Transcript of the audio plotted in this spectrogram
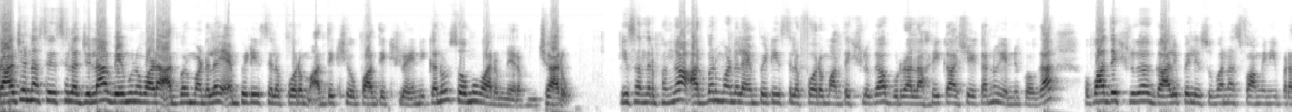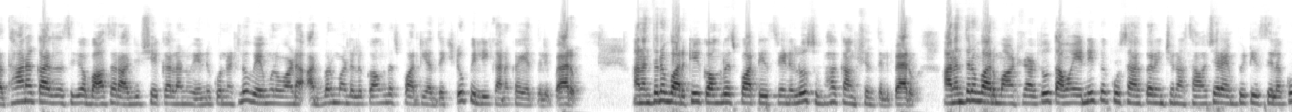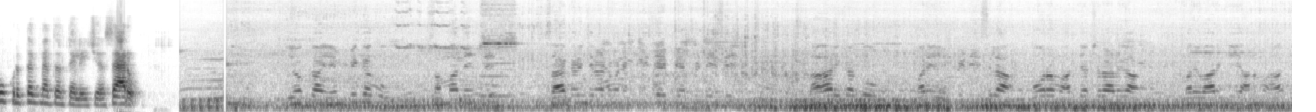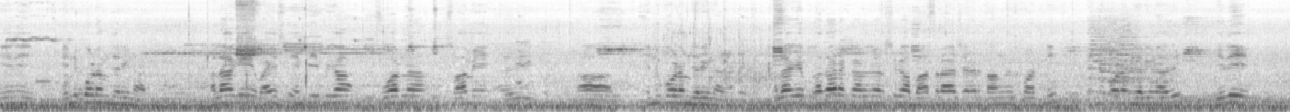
రాజన్న సిరిసిల్ల జిల్లా వేములవాడ అర్బన్ మండలం ఎంపీటీసీల ఫోరం అధ్యక్ష ఉపాధ్యక్షుల ఎన్నికను సోమవారం నిర్వహించారు. ఈ సందర్భంగా అర్బన్ మండల ఎంపీటీసీల ఫోరం అధ్యక్షులుగా బుర్రా హరికాశేఖర్ను ఎన్నుకోగా ఉపాధ్యక్షులుగా గాలిపల్లి సువర్ణస్వామిని ప్రధాన కార్యదర్శిగా బాస రాజశేఖర్లను ఎన్నుకున్నట్లు వేములవాడ అర్బన్ మండల కాంగ్రెస్ పార్టీ అధ్యక్షుడు పిల్లి కనకయ్య తెలిపారు. అనంతరం వారికి కాంగ్రెస్ పార్టీ శ్రేణులు శుభాకాంక్షలు తెలిపారు. అనంతరం వారు మాట్లాడుతూ తమ ఎన్నికకు సహకరించిన సహచర ఎంపీటీసీలకు కృతజ్ఞతలు తెలియజేశారు. ఈ యొక్క ఎంపికకు సంబంధించి సహకరించినటువంటి బీజేపీ ఎంపీటీసీ లహారికకు మరి ఎంపీటీసీల ఫోరం అధ్యక్షురాలుగా మరి వారికి అను ఏది ఎన్నుకోవడం జరిగినది అలాగే వైఎస్ ఎంపీపీగా సువర్ణ స్వామి అది, ఎన్నుకోవడం జరిగినది. అలాగే ప్రధాన కార్యదర్శిగా బాసరాజశేఖర్ కాంగ్రెస్ పార్టీని ఎన్నుకోవడం జరిగినది. ఇది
